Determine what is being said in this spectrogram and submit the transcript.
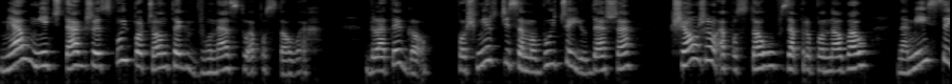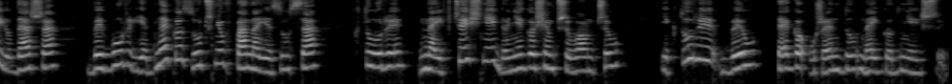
miał mieć także swój początek w dwunastu apostołach. Dlatego po śmierci samobójczej Judasza książę apostołów zaproponował na miejsce Judasza wybór jednego z uczniów Pana Jezusa, który najwcześniej do niego się przyłączył i który był tego urzędu najgodniejszy.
